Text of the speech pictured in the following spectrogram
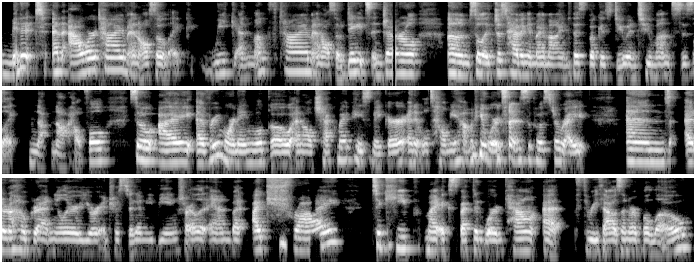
minute and hour time and also like week and month time and also dates in general. Um so like just having in my mind this book is due in two months is like not not helpful. So i every morning will go and i'll check my pacemaker and it will tell me how many words i'm supposed to write. And i don't know how granular you're interested in me being charlotte ann but i try to keep my expected word count at 3000 or below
